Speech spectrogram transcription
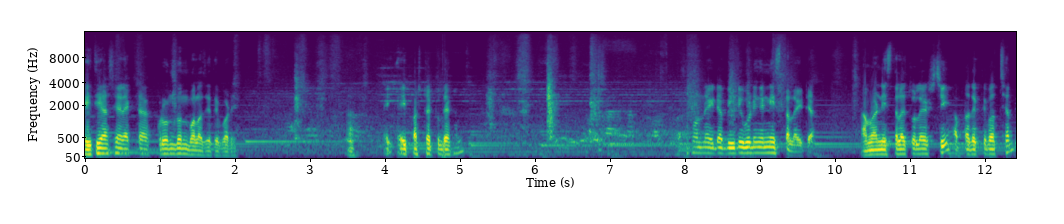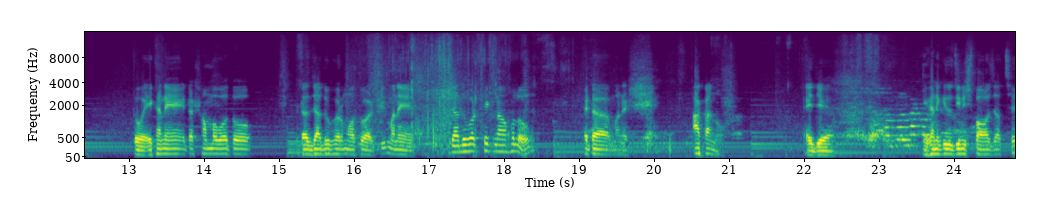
ইতিহাসের একটা ক্রন্দন বলা যেতে পারে। এই- পাশটা একটু দেখেন। এখন এইটা বিউটি বোর্ডিং এর নিচতলা এটা। আমরা নিচতলায় চলে এসেছি আপনারা দেখতে পাচ্ছেন। তো এখানে এটা সম্ভবত এটা জাদুঘর মতো আর কি। মানে জাদুঘর ঠিক না হলেও এটা মানে আঁকানো। এই যে এখানে কিছু জিনিস পাওয়া যাচ্ছে।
